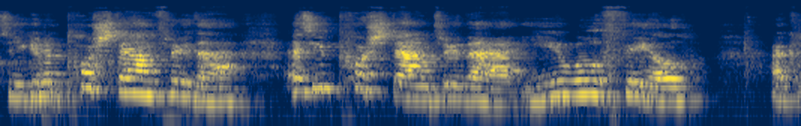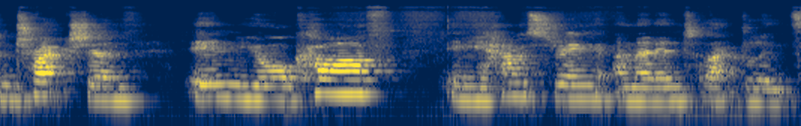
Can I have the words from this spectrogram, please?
So you're going to push down through there. As you push down through there, you will feel a contraction in your calf, in your hamstring, and then into that glute.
